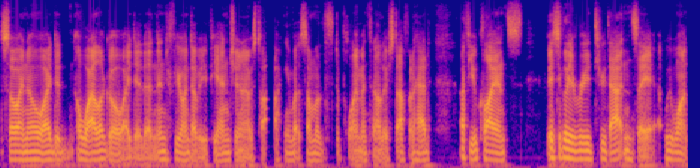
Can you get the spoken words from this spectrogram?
So I know I did a while ago. I did an interview on WP Engine. I was talking about some of this deployment and other stuff, and I had a few clients basically read through that and say, "We want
